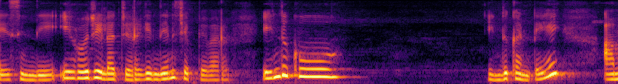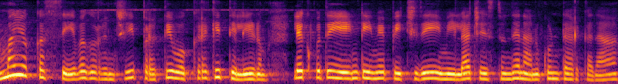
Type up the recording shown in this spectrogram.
చేసింది ఈరోజు ఇలా జరిగింది అని చెప్పేవారు. ఎందుకు? ఎందుకంటే అమ్మ యొక్క సేవ గురించి ప్రతి ఒక్కరికి తెలియడం. లేకపోతే ఏంటి ఈమె పిచ్చిది ఈమె ఇలా చేస్తుంది అని అనుకుంటారు కదా.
